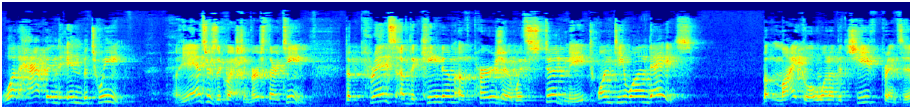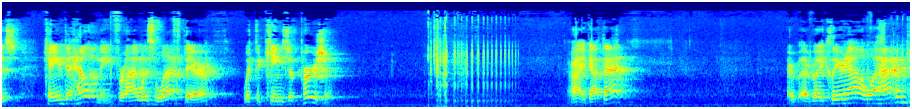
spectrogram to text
What happened in between? Well, he answers the question, verse 13. The prince of the kingdom of Persia withstood me 21 days. But Michael, one of the chief princes, came to help me, for I was left there with the kings of Persia. All right, got that? Everybody clear now on what happened?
